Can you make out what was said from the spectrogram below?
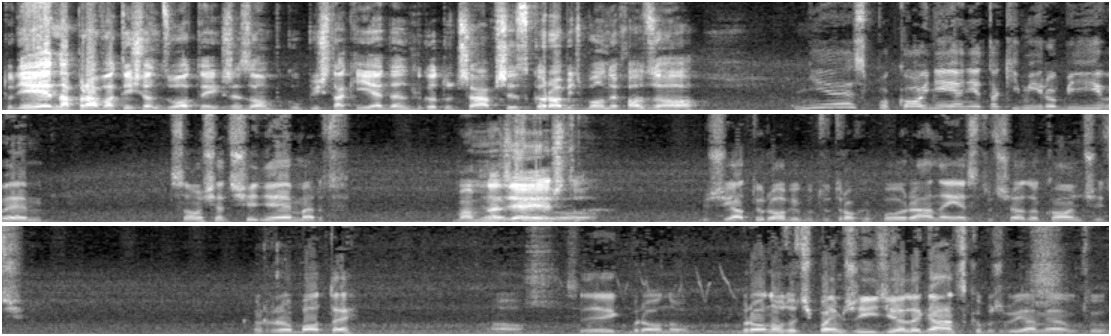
tu nie jedna prawa 1000 złotych, że ząb kupisz taki jeden, tylko tu trzeba wszystko robić, bo one chodzą. Nie, spokojnie, ja nie takimi robiłem. Sąsiad się nie martw. Mam nadzieję, że tu- tu. Już ja tu robię, bo tu trochę porane jest, tu trzeba dokończyć. Robotę. O, cyk, broną. Broną to ci powiem, że idzie elegancko, bo żeby ja miał tu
